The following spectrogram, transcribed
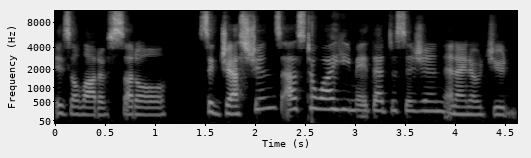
is a lot of subtle suggestions as to why he made that decision. And I know Jude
